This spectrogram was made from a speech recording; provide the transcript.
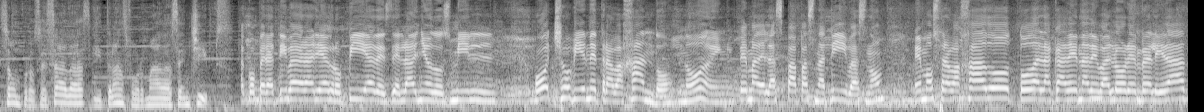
son procesadas y transformadas en chips. La Cooperativa Agraria Agropía desde el año 2008 viene trabajando ¿no? en el tema de las papas nativas. ¿no? Hemos trabajado toda la cadena de valor en realidad,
